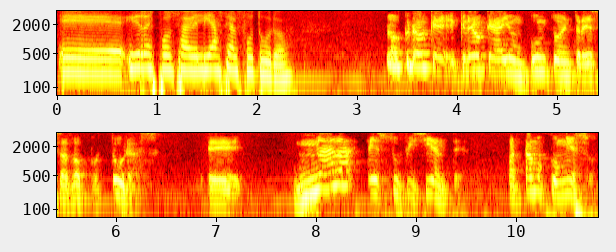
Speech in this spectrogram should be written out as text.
eh, irresponsabilidad hacia el futuro? No, creo que, creo que hay un punto entre esas dos posturas. Eh, nada es suficiente partamos con eso.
